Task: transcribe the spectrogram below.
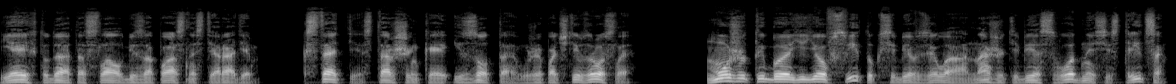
Я их туда отослал безопасности ради. Кстати, старшенькая Изотта уже почти взрослая. Может, ты бы ее в свиту к себе взяла, она же тебе сводная сестрица.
